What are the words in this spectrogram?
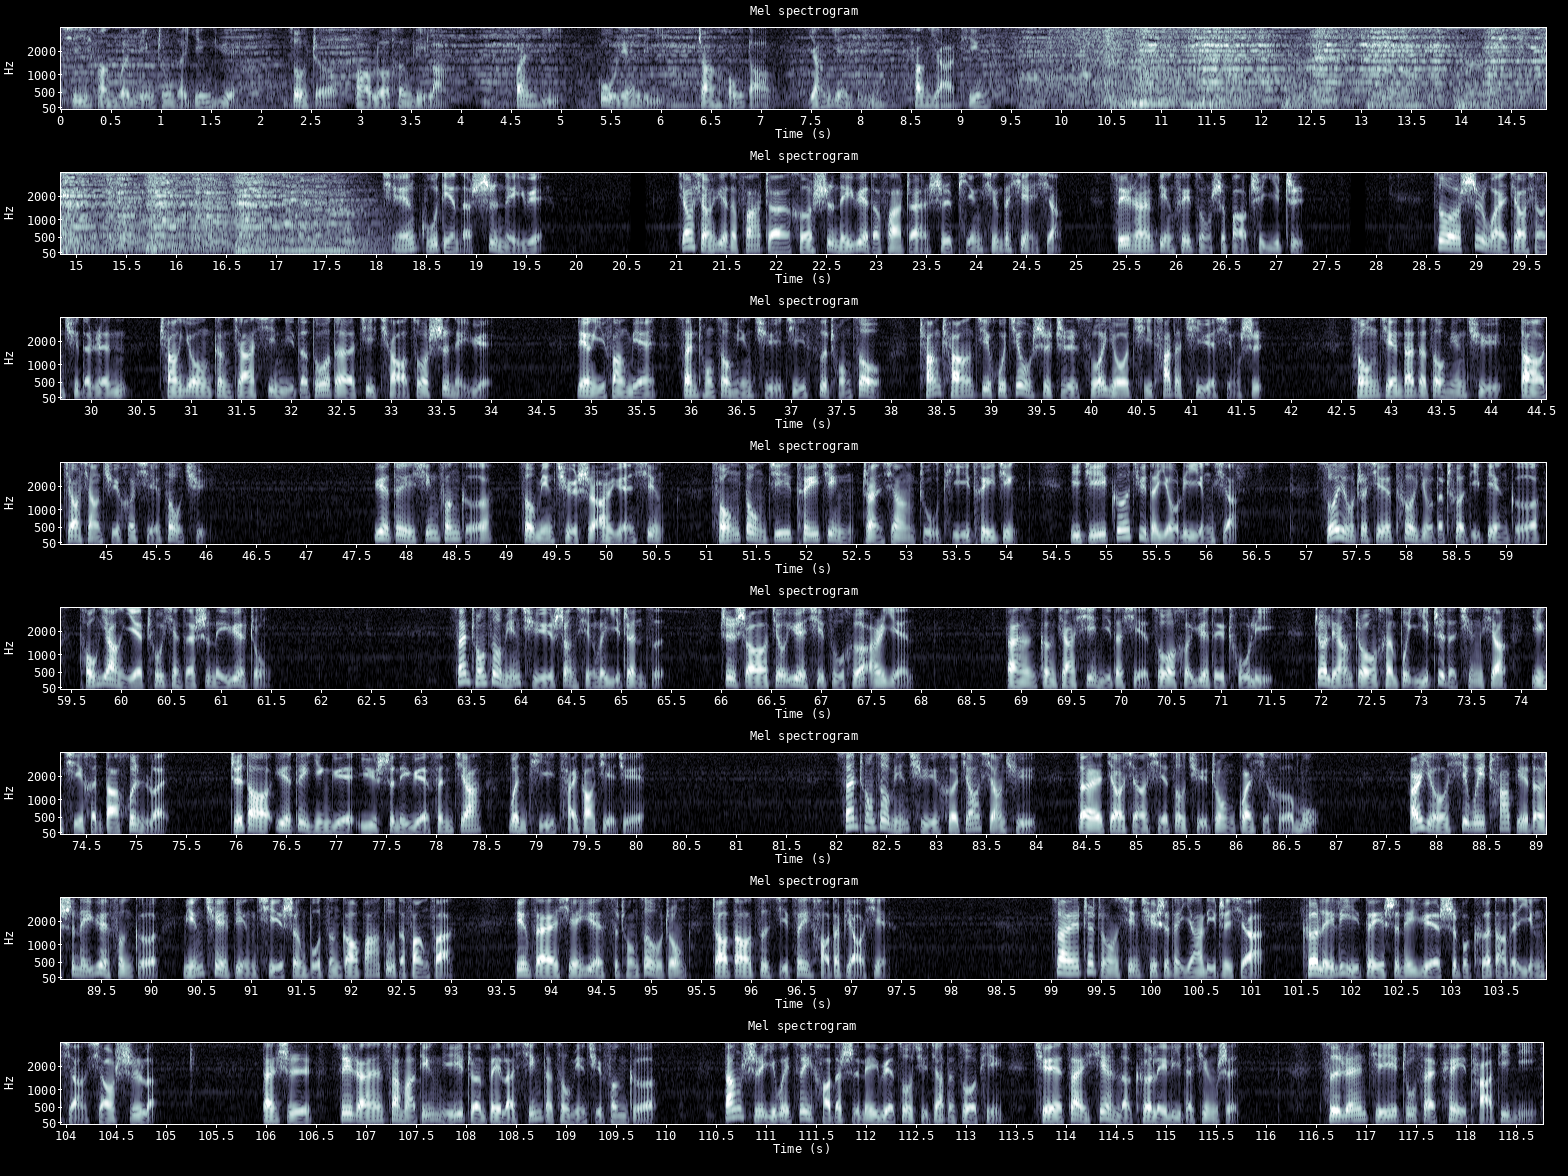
西方文明中的音乐，作者保罗·亨利·朗，翻译顾连理、张宏导、杨艳迪、汤雅汀。前古典的室内乐，交响乐的发展和室内乐的发展是平行的现象，虽然并非总是保持一致。做室外交响曲的人常用更加细腻得多的技巧做室内乐。另一方面，三重奏鸣曲及四重奏常常几乎就是指所有其他的器乐形式，从简单的奏鸣曲到交响曲和协奏曲。乐队新风格奏鸣曲是二元性，从动机推进转向主题推进，以及歌剧的有力影响。所有这些特有的彻底变革，同样也出现在室内乐中。三重奏鸣曲盛行了一阵子，至少就乐器组合而言。但更加细腻的写作和乐队处理，这两种很不一致的倾向引起很大混乱。直到乐队音乐与室内乐分家，问题才告解决。三重奏鸣曲和交响曲在交响协奏曲中关系和睦。而有细微差别的室内乐风格，明确摒弃声部增高八度的方法，并在弦乐四重奏中找到自己最好的表现。在这种新趋势的压力之下，科雷利对室内乐势不可挡的影响消失了。但是，虽然萨马丁尼准备了新的奏鸣曲风格，当时一位最好的室内乐作曲家的作品却再现了科雷利的精神。此人即朱塞佩·塔蒂尼。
